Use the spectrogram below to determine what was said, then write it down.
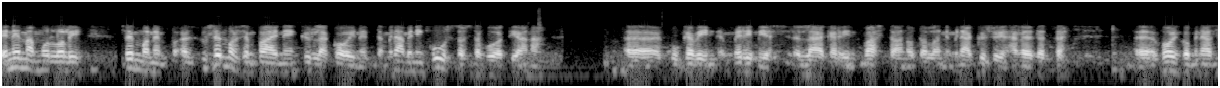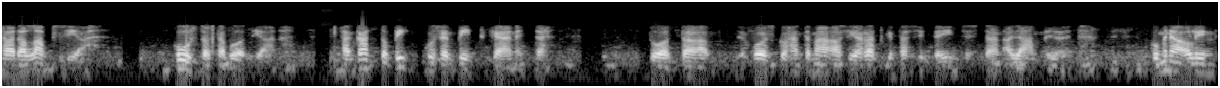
Enemmän mulla oli semmoinen, semmoisen paineen kyllä koin, että minä menin 16-vuotiaana, kun kävin merimieslääkärin vastaanotolla, niin minä kysyin häneltä, että voinko minä saada lapsia 16-vuotiaana. Hän katsoi pikkusen pitkään, että tuota, voisikohan tämä asia ratketa sitten itsestään ajan myötä. Kun minä olin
